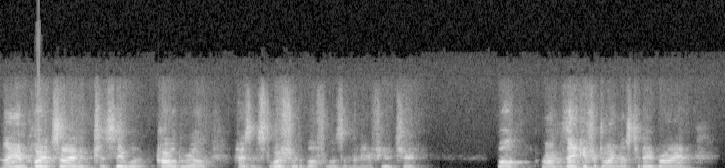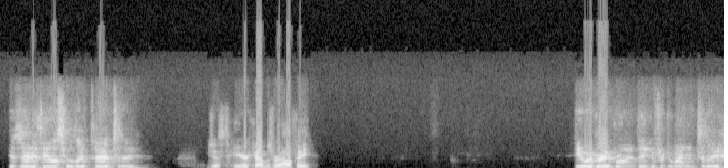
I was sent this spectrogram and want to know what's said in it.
I am quite excited to see what Karl Dorrell has in store for the Buffaloes in the near future. Well, um, thank you for joining us today, Brian. Is there anything else you would like to add today? Just here comes Ralphie. You are great, Brian. Thank you for joining today.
